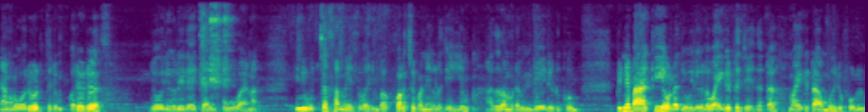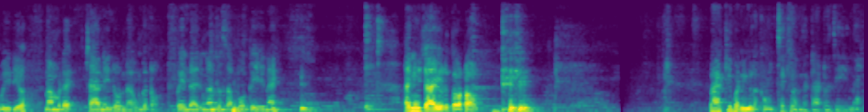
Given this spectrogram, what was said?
ഞങ്ങൾ ഓരോരുത്തരും ഓരോരോ ജോലികളിലേക്കായി പോവുകയാണ്. ഇനി ഉച്ച സമയത്ത് വരുമ്പോൾ കുറച്ച് പണികൾ ചെയ്യും. അത് നമ്മുടെ വീഡിയോയിൽ എടുക്കും. പിന്നെ ബാക്കിയുള്ള ജോലികൾ വൈകിട്ട് ചെയ്തിട്ട് വൈകിട്ടാകുമ്പോൾ ഒരു ഫുൾ വീഡിയോ നമ്മുടെ ചാനലിൽ ഉണ്ടാവും കേട്ടോ. അപ്പോൾ എല്ലാവരും കണ്ട് സപ്പോർട്ട് ചെയ്യണേ. അതിന് ചായ എടുത്തോട്ടോ. ബാക്കി പണികളൊക്കെ ഉച്ചയ്ക്ക് വന്നിട്ടാട്ടോ ചെയ്യുന്നത്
